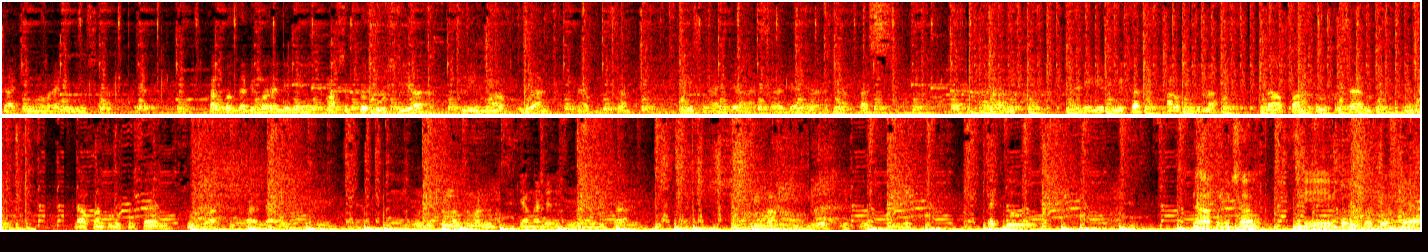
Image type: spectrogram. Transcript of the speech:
gading oren pemirsa. Kelapa gading oren ini masuk ke usia 5 bulan. Nah pemirsa ini sengaja saya di, di atas batu karang. Dan ini pemirsa alhamdulillah 80 persen ya. 80 persen sudah kita untuk teman-teman yang ada di seluruh Indonesia simak video berikut ini. Let's go. Nah pemirsa ini baru saja saya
